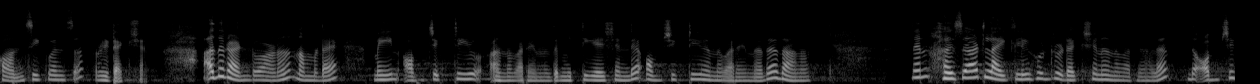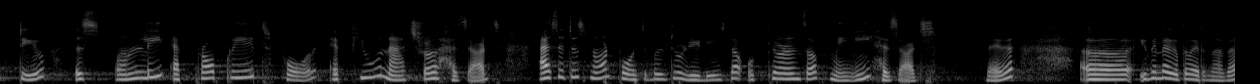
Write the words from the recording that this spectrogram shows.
കോൺസിക്വൻസ് റിഡക്ഷൻ അത് രണ്ടുമാണ് നമ്മുടെ മെയിൻ ഒബ്ജക്റ്റീവ് എന്ന് പറയുന്നത് മിറ്റിഗേഷന്റെ ഒബ്ജക്റ്റീവ് എന്ന് പറയുന്നത്. അതാണ് ദെൻ ഹസാർഡ് ലൈക്ലിഹുഡ് റിഡക്ഷൻ എന്ന് പറഞ്ഞാൽ the objective is only appropriate for a few natural hazards as it is not possible to reduce the occurrence of many hazards അതായത് ഇതിന്റെ അകത്ത് വരുന്നത്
